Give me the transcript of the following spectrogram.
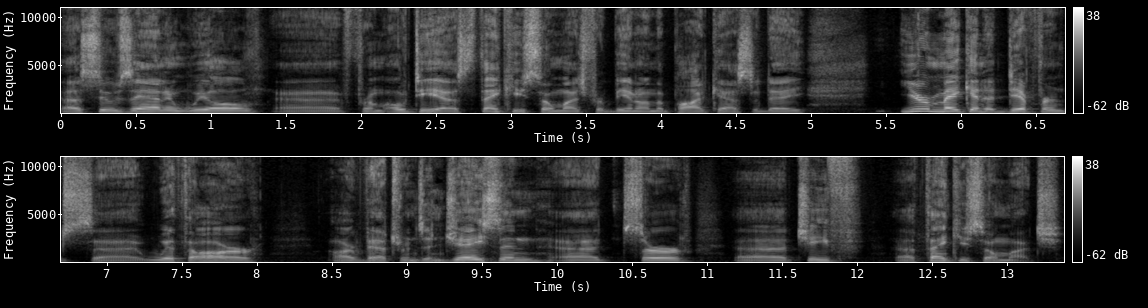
uh, Suzanne and Will uh, from OTS, thank you so much for being on the podcast today. You're making a difference uh, with our our veterans. And Jason, uh, sir, uh, Chief, uh, thank you so much.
